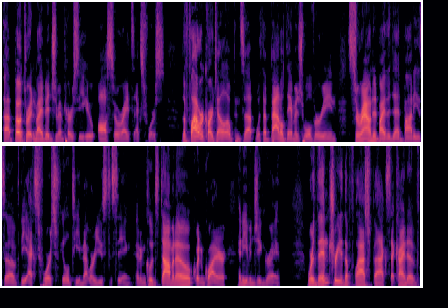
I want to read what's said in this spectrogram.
Uh, both written by Benjamin Percy, who also writes X Force. The Flower Cartel opens up with a battle damaged Wolverine surrounded by the dead bodies of the X Force field team that we're used to seeing. It includes Domino, Quentin Quire, and even Jean Grey. We're then treated the flashbacks that kind of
